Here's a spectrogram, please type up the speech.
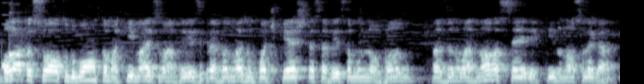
Olá pessoal, tudo bom? Estamos aqui mais uma vez gravando mais um podcast. Dessa vez estamos inovando, fazendo uma nova série aqui no nosso legado.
